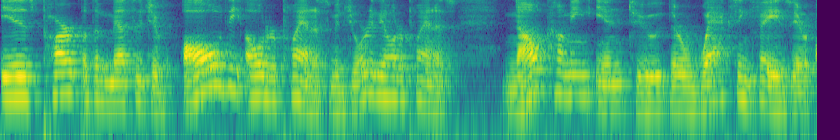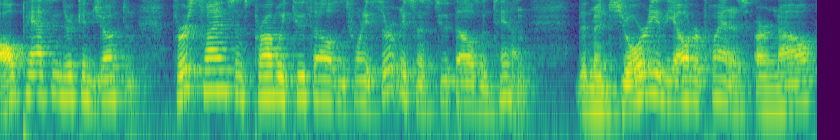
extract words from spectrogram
is part of the message of all the outer planets, the majority of the outer planets, now coming into their waxing phase. They're all passing their conjunction. First time since probably 2020, certainly since 2010, the majority of the outer planets are now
